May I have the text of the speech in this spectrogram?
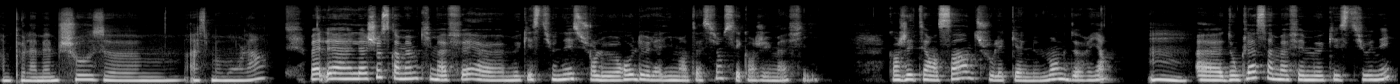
un peu la même chose euh, à ce moment-là. Bah, la, la chose quand même qui m'a fait euh, me questionner sur le rôle de l'alimentation, c'est quand j'ai eu ma fille. Quand j'étais enceinte, je voulais qu'elle ne manque de rien. Hmm. Donc là, ça m'a fait me questionner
